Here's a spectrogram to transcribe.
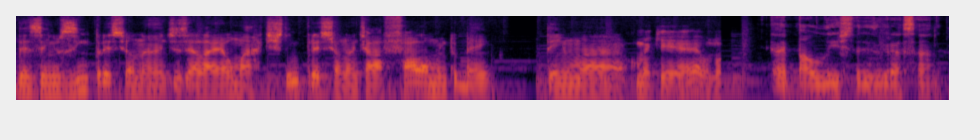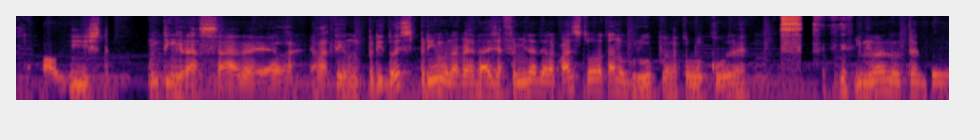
desenhos impressionantes. Ela é uma artista impressionante, ela fala muito bem. Tem uma. Como é que é o nome? Ela é paulista, desgraçada. É paulista, muito engraçada ela. Ela tem um, dois primos, na verdade. A família dela quase toda tá no grupo, ela colocou, né? E, mano, também,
